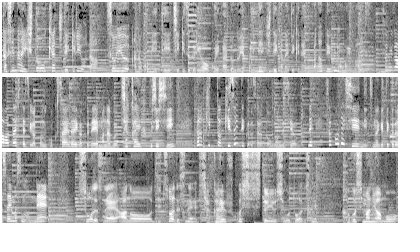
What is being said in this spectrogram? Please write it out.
出せない人をキャッチできるようなそういうあのコミュニティ地域づくりをこれからどんどんやっぱりねしていかないといけないのかなというふうに思います。それが私たちがこの国際大学で学ぶ社会福祉士がきっと気づいてくださると思うんですよ。でそこで支援につなげてくださいますもんね。そうですね。あの実はですね社会福祉士という仕事はですね鹿児島にはも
